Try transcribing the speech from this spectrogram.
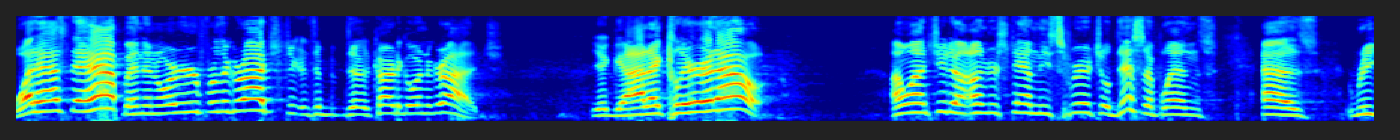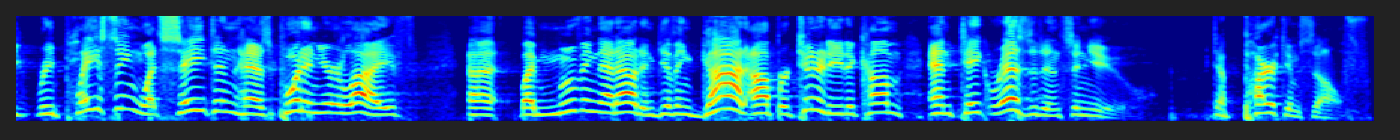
What has to happen in order for the garage, to, to, the car to go in the garage? You got to clear it out. I want you to understand these spiritual disciplines as re- replacing what Satan has put in your life uh, by moving that out and giving God opportunity to come and take residence in you, to park himself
